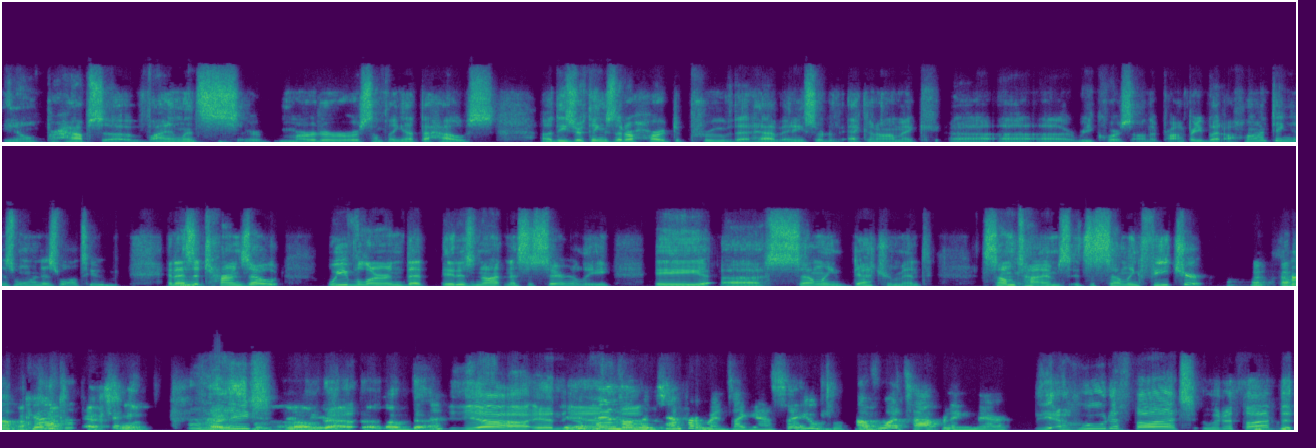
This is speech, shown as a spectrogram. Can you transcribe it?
you know, perhaps uh, violence or murder or something at the house. Uh, these are things that are hard to prove that have any sort of economic uh, uh, uh recourse on the property. But a haunting is one as well too. And as hmm. it turns out, we've learned that it is not necessarily a uh, selling detriment. Sometimes it's a selling feature. Oh, good. Excellent. Right? Excellent. I love that. I love that. Yeah. And, it depends and, on the temperament, I guess, eh, of what's happening there yeah, who'd have thought? Who'd have thought that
